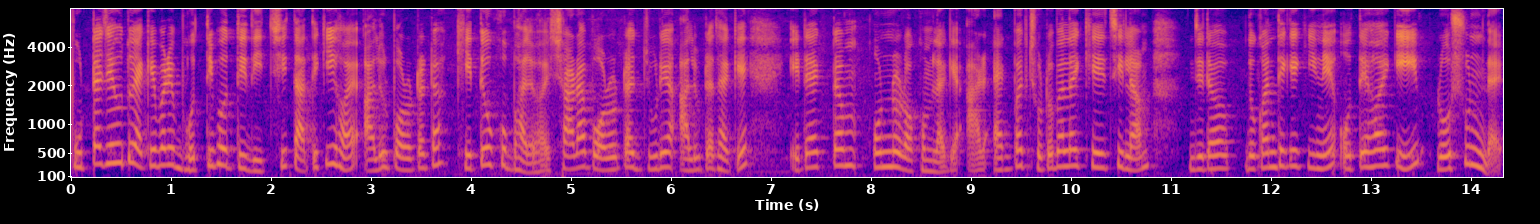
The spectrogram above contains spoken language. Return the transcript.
পুরটা যেহেতু একেবারে ভর্তি ভর্তি দিচ্ছি, তাতে কি হয়, আলুর পরোটাটা খেতেও খুব ভালো হয়। সারা পরোটা জুড়ে আলুটা থাকে, এটা একটা অন্য রকম লাগে। আর একবার ছোটোবেলায় খেয়েছিলাম, যেটা দোকান থেকে কিনে, ওতে হয় কি, রসুন দেয়।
